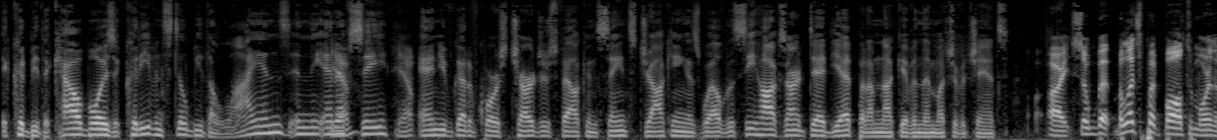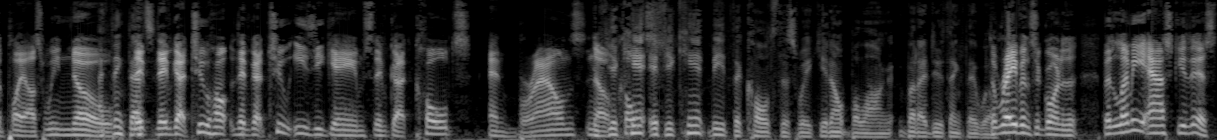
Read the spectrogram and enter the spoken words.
It could be the Cowboys. It could even still be the Lions in the NFC. Yep. And you've got, of course, Chargers, Falcons, Saints jockeying as well. The Seahawks aren't dead yet, but I'm not giving them much of a chance. All right, so but but let's put Baltimore in the playoffs. We know I think they've, that's- they've got two home, they've got two easy games. They've got Colts and Browns. No, If you Colts. can't if you can't beat the Colts this week, you don't belong. But I do think they will. The Ravens are going to the. But let me ask you this:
